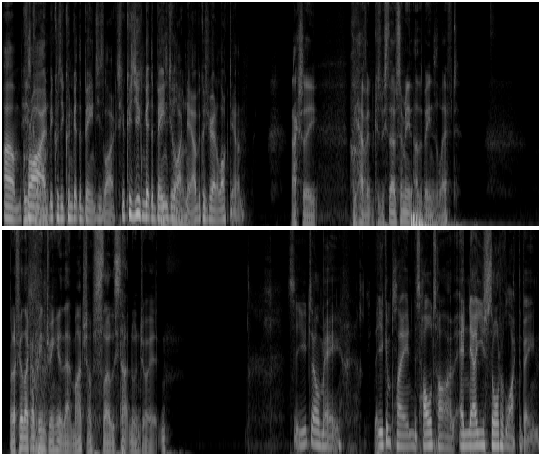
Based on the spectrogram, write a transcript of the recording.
Um, He's cried gone. because he couldn't get the beans he's liked. Because you can get the beans you like gone. now because you're out of lockdown. Actually, we haven't because we still have so many other beans left. But I feel like I've been drinking it that much. I'm slowly starting to enjoy it. So you tell me that you complained this whole time, and now you sort of like the bean.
